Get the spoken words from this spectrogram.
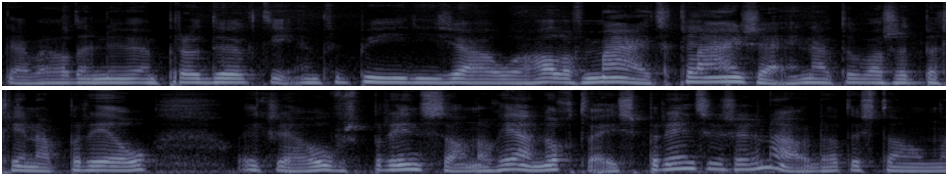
uh, we hadden nu een product, die MVP, die zou uh, half maart klaar zijn. Nou, toen was het begin april. Ik zeg, hoeveel sprints dan nog? Ja, nog twee sprints. Ik zeg, nou, dat is dan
